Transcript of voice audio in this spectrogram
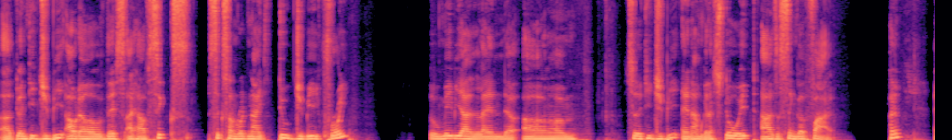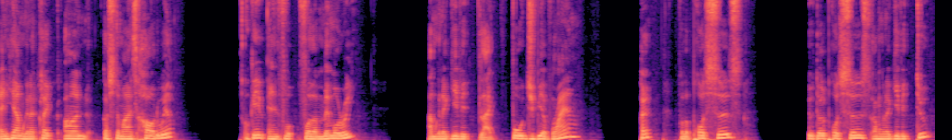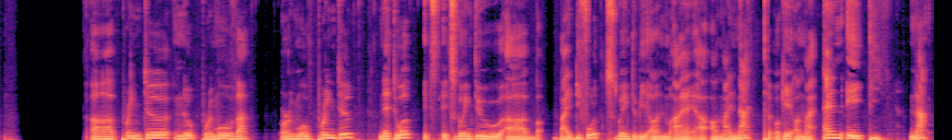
uh, 20 GB out of this I have six 692 GB free. So maybe I'll land uh, um 30 GB and I'm gonna store it as a single file. Okay? And here I'm gonna click on customize hardware okay and for, for the memory I'm gonna give it like 4 GB of RAM. Okay for the processors total processors I'm gonna give it 2 uh printer nope remove that remove printer network it's it's going to uh by default it's going to be on my uh, on my NAT okay on my NAT NAT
